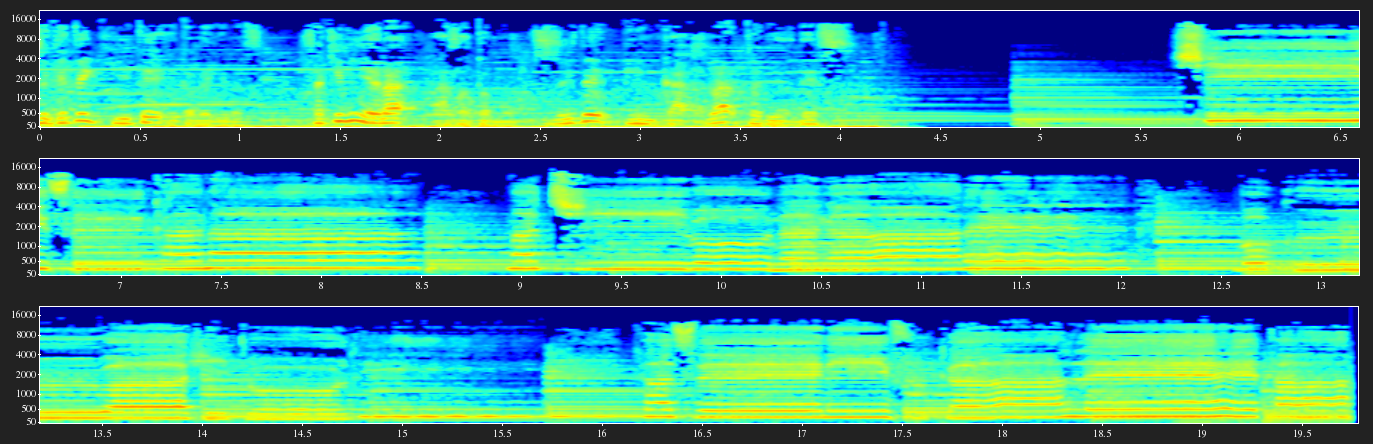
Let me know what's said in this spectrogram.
続けて聞いていただきます先にやらあさとも続いてピンカラトリオです静かな街を流れ僕は一人風に吹かれた。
